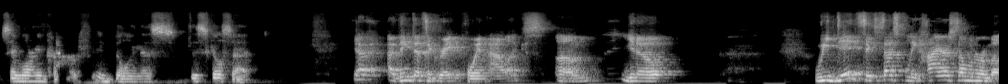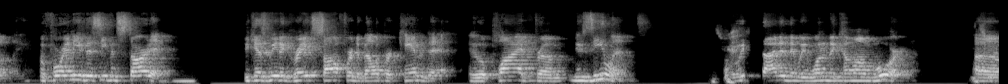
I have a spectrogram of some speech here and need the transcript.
same learning curve in building this this skill set. Yeah, I think that's a great point, Alex. Um, you know, we did successfully hire someone remotely before any of this even started because we had a great software developer candidate who applied from New Zealand. We decided that we wanted to come on board. Um.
